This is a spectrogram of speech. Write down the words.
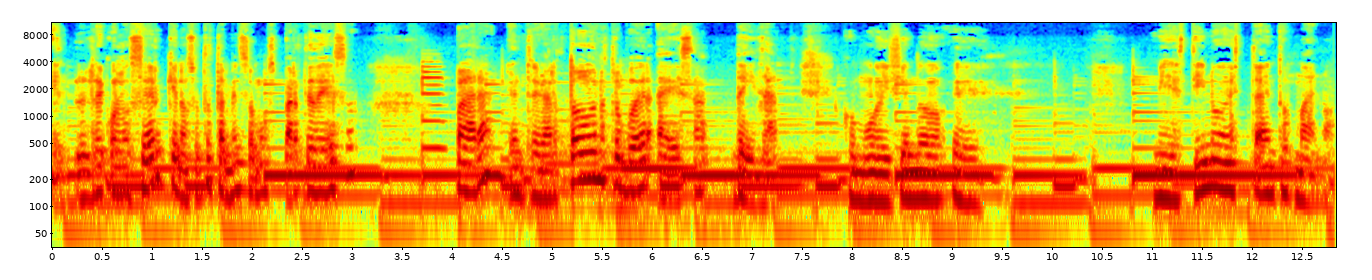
el, reconocer que nosotros también somos parte de eso para entregar todo nuestro poder a esa deidad. Como diciendo, eh, mi destino está en tus manos,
